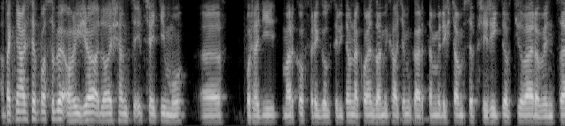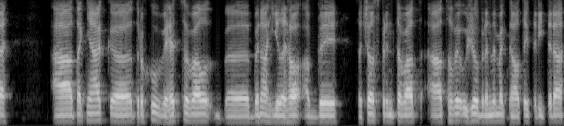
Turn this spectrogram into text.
A tak nějak se po sobě ohlížel a dal šanci i třetímu eh, v pořadí Marco Frigo, který tam nakonec zamíchal těm kartami, když tam se přiříkl v cílové rovince a tak nějak eh, trochu vyhecoval eh, Bena Healyho, aby začal sprintovat a toho využil Brandon McNulty, který teda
